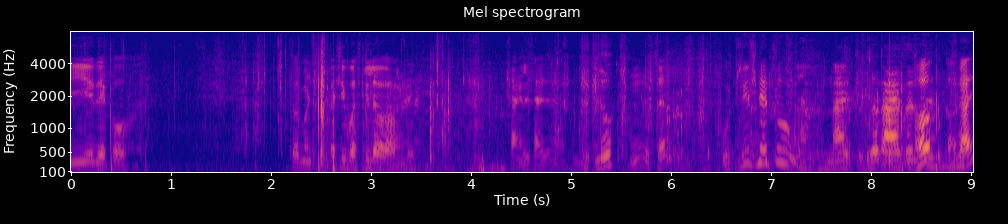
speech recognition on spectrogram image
ये देखो. तर म्हणजे कशी बसलेली बघा म्हणजे. चांगली साईज आहे. भेटलो? हम्म, उचल उचलीच नाही तू. नाही तुझं काय असेल हो ते. काय?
